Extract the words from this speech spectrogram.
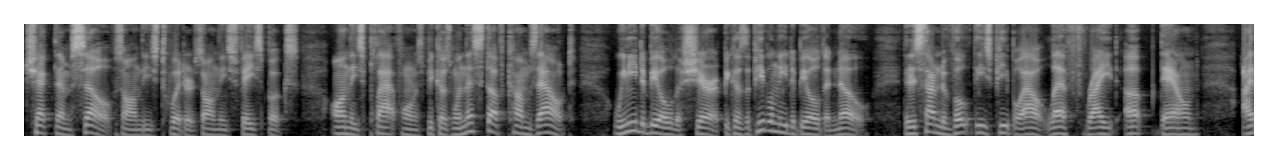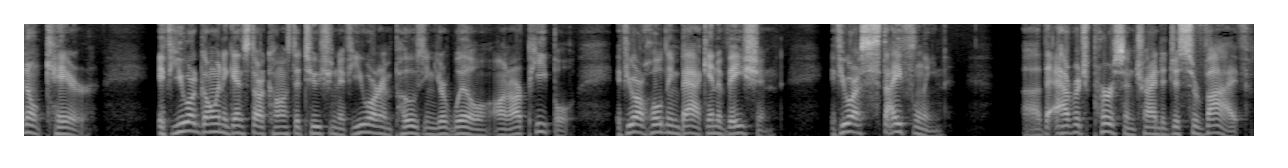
check themselves on these Twitters, on these Facebooks, on these platforms, because when this stuff comes out, we need to be able to share it because the people need to be able to know that it's time to vote these people out left, right, up, down. I don't care. If you are going against our Constitution, if you are imposing your will on our people, if you are holding back innovation, if you are stifling uh, the average person trying to just survive,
